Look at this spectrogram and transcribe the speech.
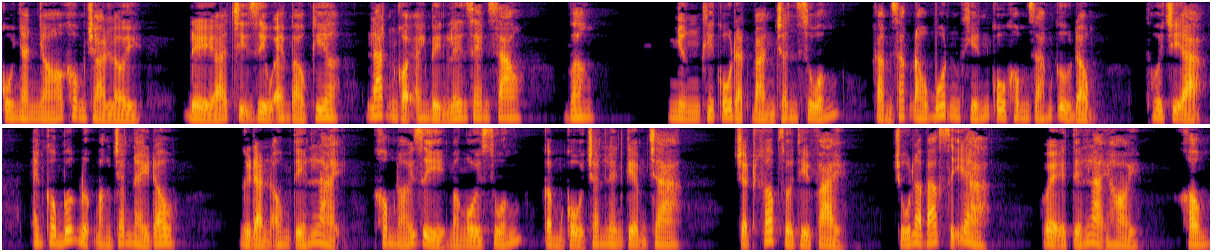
Cô nhăn nhó không trả lời Để chị dìu em vào kia Lát gọi anh Bình lên xem sao Vâng Nhưng khi cô đặt bàn chân xuống Cảm giác đau buốt khiến cô không dám cử động Thôi chị ạ Em không bước được bằng chân này đâu Người đàn ông tiến lại không nói gì mà ngồi xuống, Cầm cổ chân lên kiểm tra. Chật khớp rồi thì phải. Chú là bác sĩ à? Huệ tiến lại hỏi. Không,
